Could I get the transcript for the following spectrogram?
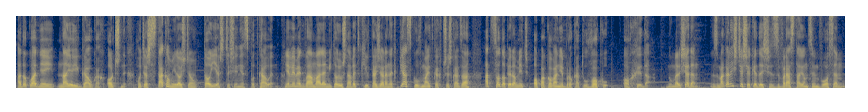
a dokładniej na jej gałkach ocznych. Chociaż z taką ilością to jeszcze się nie spotkałem. Nie wiem jak wam, ale mi to już nawet kilka ziarenek piasku w majtkach przeszkadza, a co dopiero mieć opakowanie brokatu wokół. Ochyda. Numer 7. Zmagaliście się kiedyś z wrastającym włosem?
